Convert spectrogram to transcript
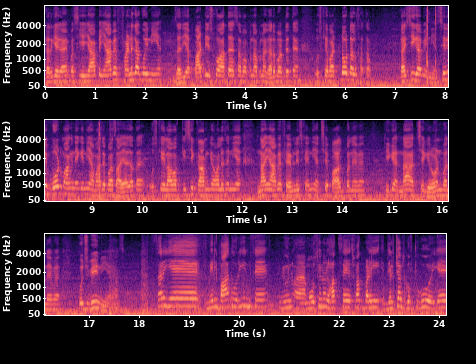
करके गए बस ये यहाँ पे यहाँ पे फंड का कोई नहीं है। ज़रिया पार्टीज़ को आता है, सब अपना अपना घर भर देते हैं, उसके बाद टोटल ख़त्म। किसी का भी नहीं है। सिर्फ़ वोट मांगने के लिए हमारे पास आया जाता है। उसके अलावा किसी काम के हवाले से नहीं है। ना यहाँ पे फैमिलीज़ के नहीं, अच्छे पार्क बने हुए ठीक है? ना अच्छे ग्राउंड बने हुए कुछ भी नहीं है यहाँ से। सर, ये मेरी बात हो रही इनसे मोहसिन हक से। इस वक्त बड़ी दिलचस्प गुफ्तु हुई है।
